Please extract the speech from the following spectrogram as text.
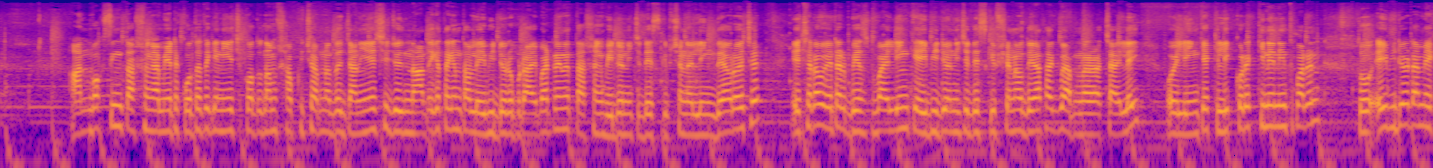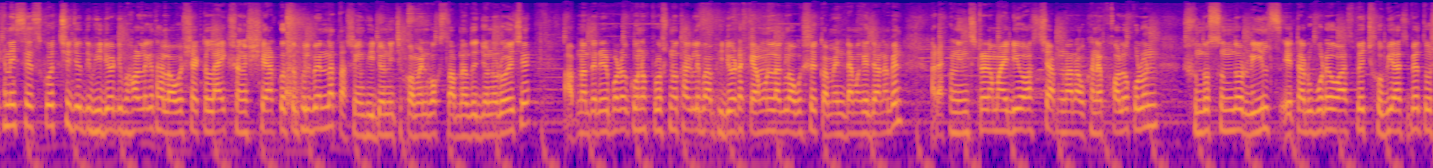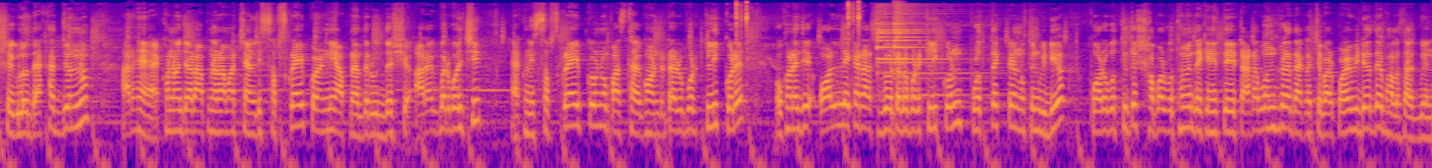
আনবক্সিং তার সঙ্গে আমি এটা কোথা থেকে নিয়েছি, কত দাম সব কিছু আপনাদের জানিয়েছি। যদি না দেখে থাকেন, তাহলে এই ভিডিওর উপর আই বাটনে, তার সঙ্গে ভিডিও নিচে ডিসক্রিপশনে লিঙ্ক দেওয়া রয়েছে। এছাড়াও এটার বেস্ট বাই লিঙ্ক এই ভিডিও নিচে ডিসক্রিপশনেও দেওয়া থাকবে। আপনারা চাইলেই ওই লিঙ্কে ক্লিক করে কিনে নিতে পারেন। তো এই ভিডিওটা আমি এখানেই শেষ করছি। যদি ভিডিওটি ভালো লাগে, তাহলে অবশ্যই একটা লাইক সঙ্গে শেয়ার করতে ভুলবেন না। তার সঙ্গে ভিডিও নিচে কমেন্ট বক্স আপনাদের জন্য রয়েছে। আপনাদের এরপরে কোনো প্রশ্ন থাকলে বা ভিডিওটা কেমন লাগল, অবশ্যই কমেন্টে আমাকে জানাবেন। আর এখন ইনস্টাগ্রাম আইডিও আসছে, আপনারা ওখানে ফলো করুন। সুন্দর সুন্দর রিলস এটার উপরেও আসবে, ছবি আসবে, তো সেগুলো দেখার জন্য। আর হ্যাঁ এখনও যারা আপনারা আমার চ্যানেলটি সাবস্ক্রাইব করেননি, আপনাদের উদ্দেশ্যে আর একবার বলছি, এখনই সাবস্ক্রাইব করুন পাঁচ থাকা ঘন্টাটার উপর ক্লিক করে ওখানে যে অল লেখার আসবে ওটার উপর ক্লিক করুন। প্রত্যেকটা নতুন ভিডিও পরবর্তীতে সবার প্রথমে দেখে নিতে। টাটা বন্ধুরা দেখাচ্ছে আবার পরের ভিডিওতে। ভালো থাকবেন।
